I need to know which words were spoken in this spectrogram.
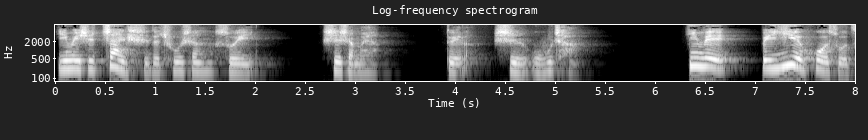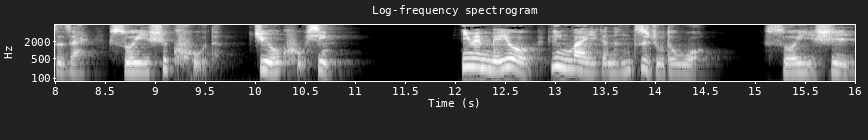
因为是暂时的出生，所以是什么呀？对了，是无常。因为被业惑所自在，所以是苦的，具有苦性。因为没有另外一个能自主的我，所以是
